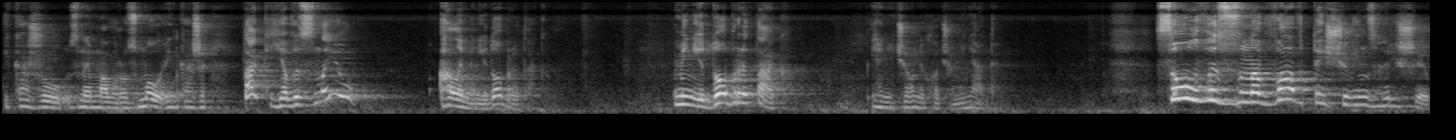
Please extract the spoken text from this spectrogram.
і кажу, з ним мав розмову. Він каже: Так, я визнаю, але мені добре так. Мені добре так. Я нічого не хочу міняти. Саул визнавав те, що він згрішив.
